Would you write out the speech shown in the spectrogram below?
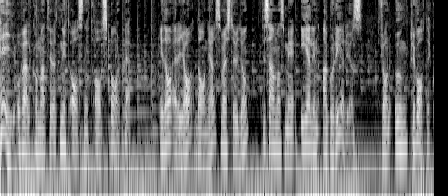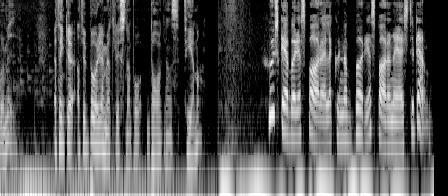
Hej och välkomna till ett nytt avsnitt av Sparpepp. Idag är det jag, Daniel, som är i studion tillsammans med Elin Agorelius från Ung Privatekonomi. Jag tänker att vi börjar med att lyssna på dagens tema. Hur ska jag börja spara eller kunna börja spara när jag är student?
